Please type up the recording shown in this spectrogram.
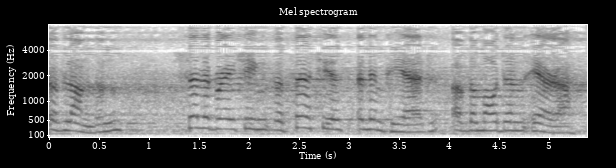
of London, celebrating the 30th Olympiad of the modern era.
